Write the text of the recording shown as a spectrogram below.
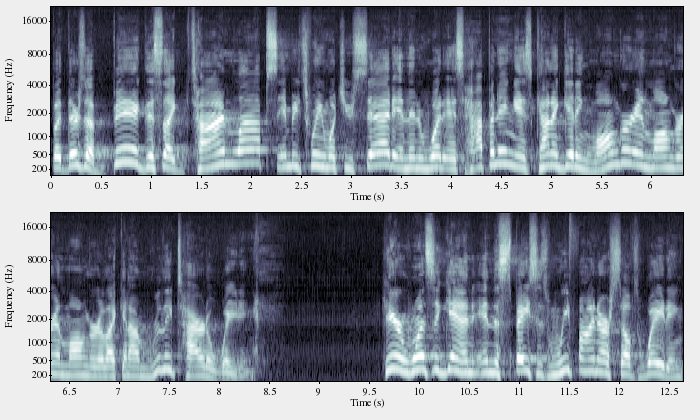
but there's a big this like time lapse in between what you said and then what is happening is kind of getting longer and longer and longer like and i'm really tired of waiting here once again in the spaces when we find ourselves waiting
